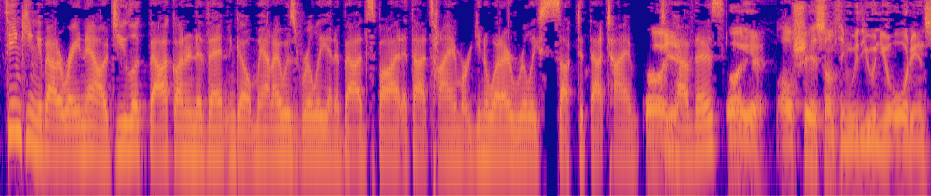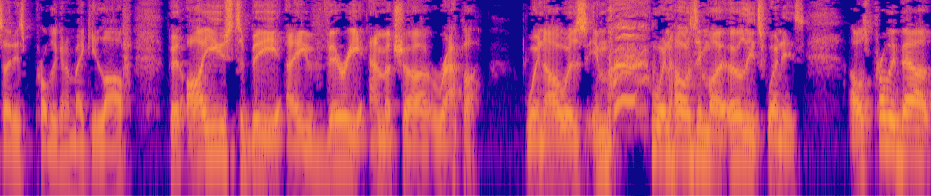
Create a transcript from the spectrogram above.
thinking about it right now, do you look back on an event and go, man, I was really in a bad spot at that time, or you know what, I really sucked at that time? Oh, do you yeah. have those? Oh, yeah. I'll share something with you and your audience that is probably going to make you laugh. But I used to be a very amateur rapper when I was in my, when I was in my early 20s. I was probably about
